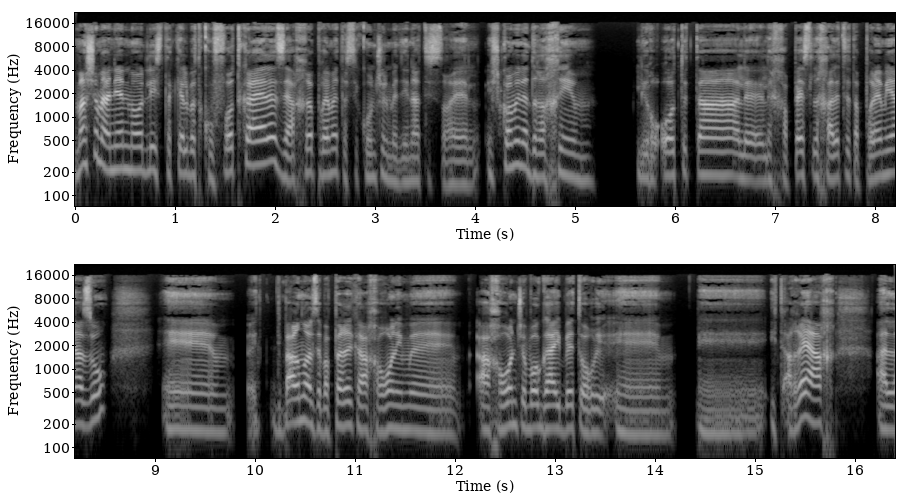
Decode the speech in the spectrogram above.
מה שמעניין מאוד להסתכל בתקופות כאלה זה אחרי פרמיית הסיכון של מדינת ישראל. יש כל מיני דרכים לראות את ה... לחפש, לחלץ את הפרמיה הזו. אמ, דיברנו על זה בפרק האחרון, עם, אה, האחרון שבו גיא בטור אה, אה, התארח, על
